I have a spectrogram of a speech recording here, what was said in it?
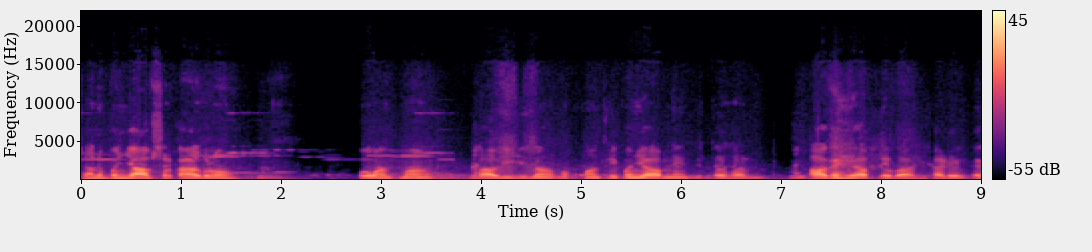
ਸਾਨੂੰ ਪੰਜਾਬ ਸਰਕਾਰ ਵੱਲੋਂ ਭਗਵੰਤ ਮਾਨ ਸਾਹਿਬ ਜੀ ਜਿੱਦਾਂ ਮੁੱਖ ਮੰਤਰੀ ਪੰਜਾਬ ਨੇ ਦਿੱਤਾ ਸਾਨੂੰ ਆ ਗਏ ਹੀ ਹਫ਼ਤੇ ਬਾਅਦ ਹੀ ਸਾਡੇ 1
